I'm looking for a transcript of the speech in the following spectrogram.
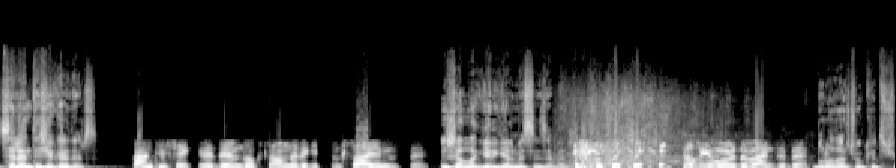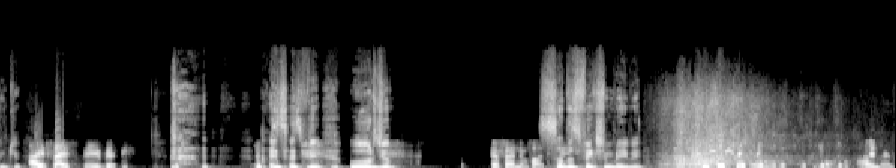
Selen teşekkür ederiz. Ben teşekkür ederim. 90'lara gittim sayenizde. İnşallah geri gelmezsiniz efendim. Kalayım orada bence de. Buralar çok kötü çünkü. Ice Ice Baby. Ay ses bir. Uğur'cum. Efendim Fatih Bey. Satisfaction baby. Aynen.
